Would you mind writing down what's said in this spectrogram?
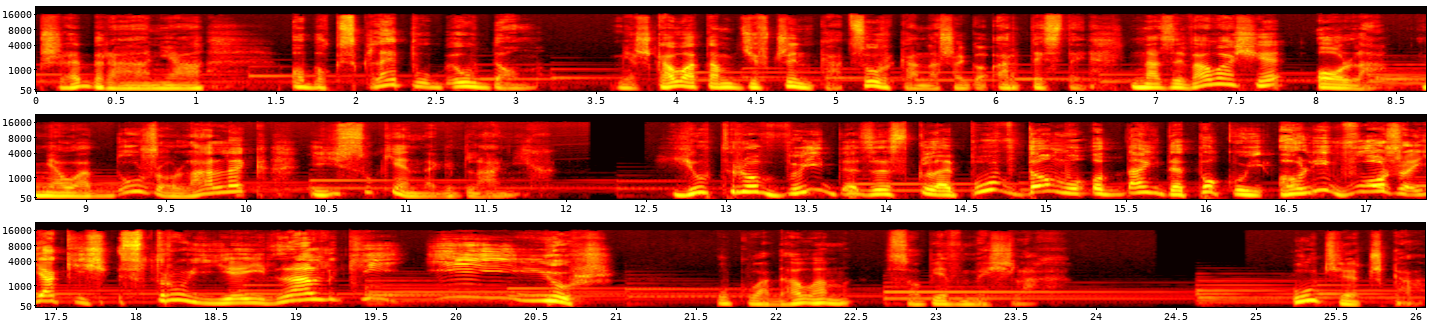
przebrania. Obok sklepu był dom. Mieszkała tam dziewczynka, córka naszego artysty. Nazywała się Ola. Miała dużo lalek i sukienek dla nich. Jutro wyjdę ze sklepu, w domu odnajdę pokój Oli, włożę jakiś strój jej lalki i już. Układałam sobie w myślach. Ucieczka.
